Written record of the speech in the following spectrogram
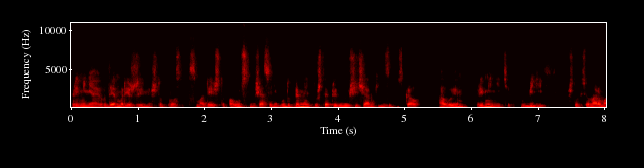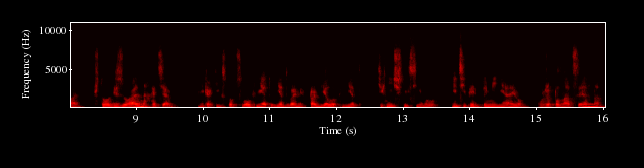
применяю в демо-режиме, чтобы просто посмотреть, что получится. Но сейчас я не буду применять, потому что я предыдущие чанки не запускал. А вы примените, убедитесь, что все нормально, что визуально хотя бы никаких стоп-слов нету, нет двойных пробелов, нет технических символов. И теперь применяю уже полноценно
